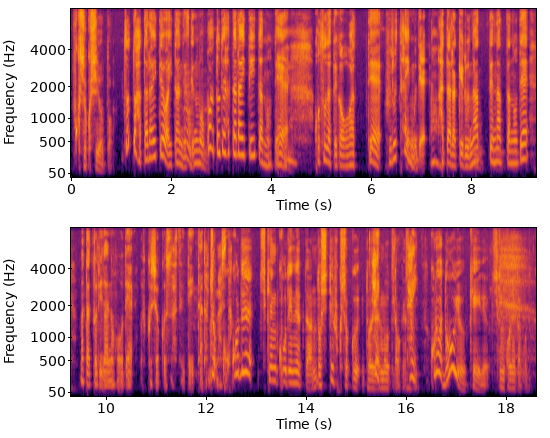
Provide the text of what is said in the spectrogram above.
復職しようと。ずっと働いてはいたんですけども、パートで働いていたので、子育てが終わって、フルタイムで働けるなってなったので、また鳥大の方で復職させていただきました。ここで試験コーディネーターとして復職、取りに戻ってたわけですか、はい。これはどういう経緯で試験コーディネーターを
